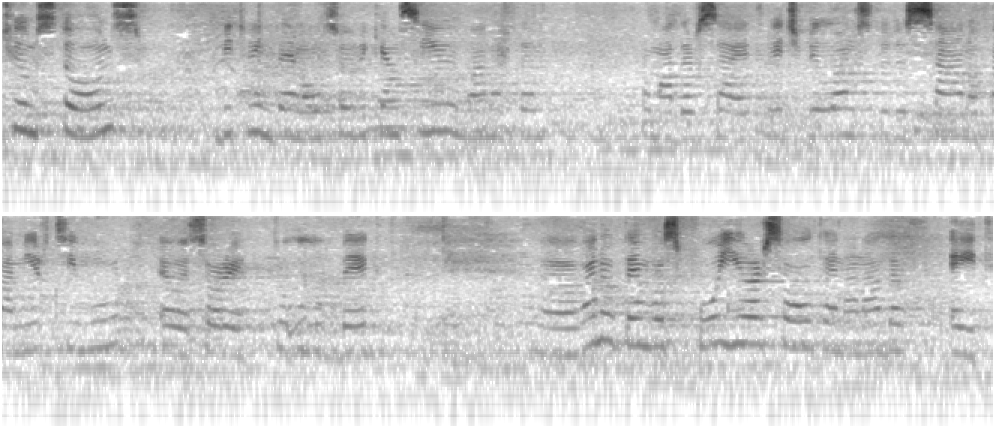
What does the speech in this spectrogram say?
tombstones. Between them also we can see one of them from other side, which belongs to the son of Amir Timur, uh, sorry, to Ulugh. Uh, one of them was four years old and another eight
